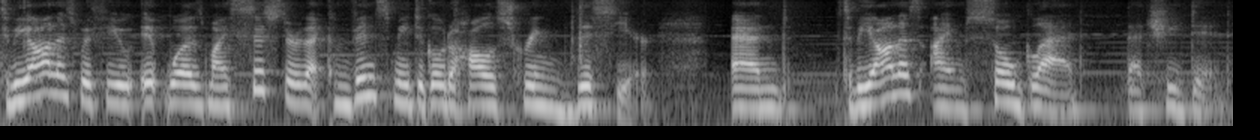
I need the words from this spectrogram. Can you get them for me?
to be honest with you, it was my sister that convinced me to go to Howl-O-Scream this year. And to be honest, I am so glad that she did.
